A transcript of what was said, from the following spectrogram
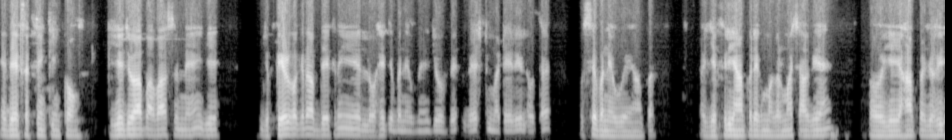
ये देख सकते हैं किंग कॉन्ग ये जो आप आवाज़ सुन रहे हैं ये जो पेड़ वगैरह आप देख रहे हैं ये लोहे के बने हुए हैं जो वे, वेस्ट मटेरियल होता है। उससे बने हुए हैं यहाँ पर। और ये फिर यहाँ पर एक मगरमच्छ आ गया है। और ये यहाँ पर जो ही,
